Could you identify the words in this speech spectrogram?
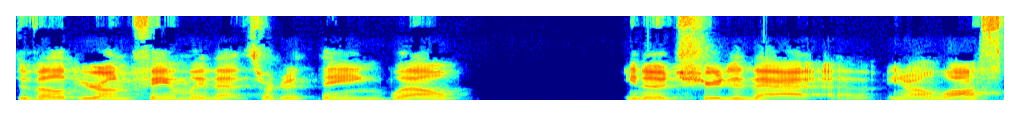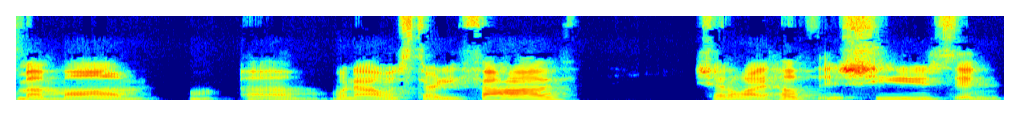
develop your own family, that sort of thing. Well, you know, true to that, uh, you know, I lost my mom um, when I was 35. She had a lot of health issues and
